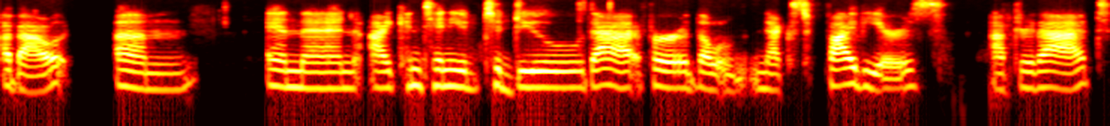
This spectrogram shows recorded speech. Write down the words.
about. Um, and then I continued to do that for the next five years after that.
